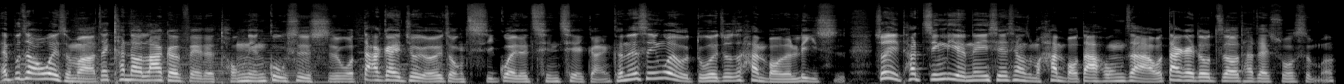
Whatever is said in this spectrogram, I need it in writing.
哎，不知道为什么，在看到拉格斐的童年故事时，我大概就有一种奇怪的亲切感。可能是因为我读的就是汉堡的历史，所以他经历的那一些像什么汉堡大轰炸，我大概都知道他在说什么。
